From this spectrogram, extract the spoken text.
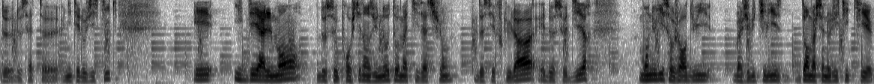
de, de cette euh, unité logistique Et idéalement de se projeter dans une automatisation de ces flux-là et de se dire mon Ulysse aujourd'hui bah, je l'utilise dans ma chaîne logistique qui est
